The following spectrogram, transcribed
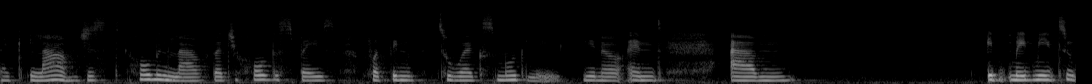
like love, just holding love, that you hold the space for things to work smoothly, you know, and um, it made me to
